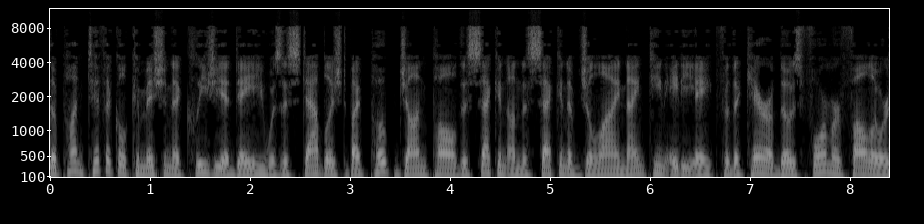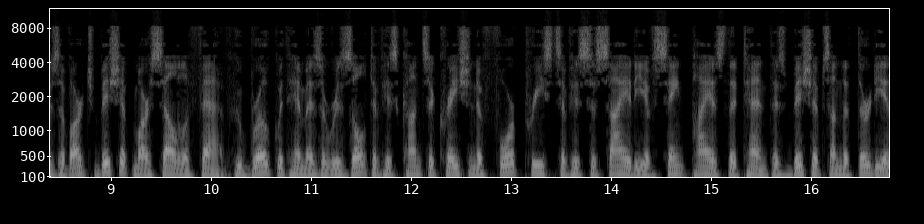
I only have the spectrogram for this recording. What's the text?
the Pontifical Commission Ecclesia Dei was established by Pope John Paul II on 2 July 1988 for the care of those former followers of Archbishop Marcel Lefebvre who broke with him as a result of his consecration of four priests of his Society of St. Pius X as bishops on 30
